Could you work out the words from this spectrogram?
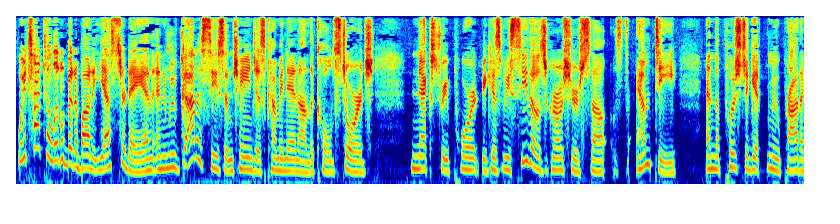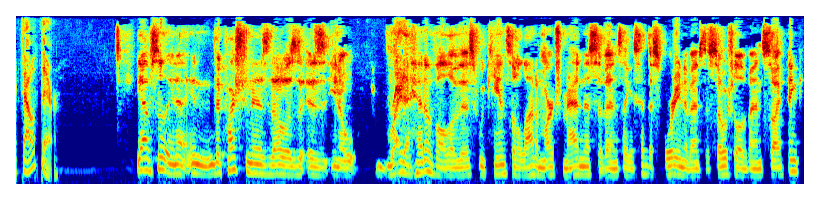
We talked a little bit about it yesterday, and, and we've got to see some changes coming in on the cold storage next report because we see those grocery shelves empty and the push to get new product out there. Yeah, absolutely. And, and the question is, though, is, is you know right ahead of all of this, we canceled a lot of March Madness events, like I said, the sporting events, the social events. So I think,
